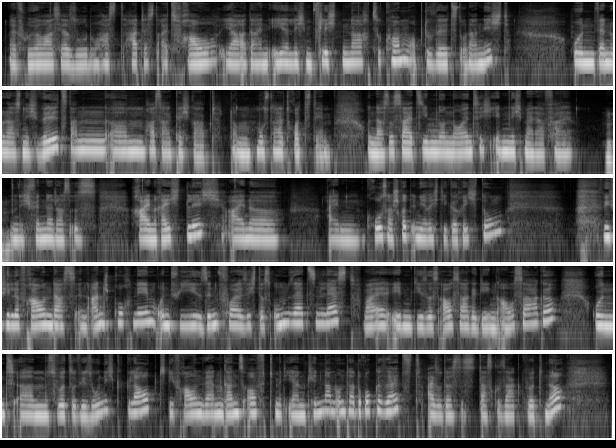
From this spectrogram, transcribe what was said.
Weil früher war es ja so, du hast, hattest als Frau ja deinen ehelichen Pflichten nachzukommen, ob du willst oder nicht. Und wenn du das nicht willst, dann ähm, hast du halt Pech gehabt. Dann musst du halt trotzdem. Und das ist seit 97 eben nicht mehr der Fall. Mhm. Und ich finde, das ist rein rechtlich eine, ein großer Schritt in die richtige Richtung wie viele Frauen das in Anspruch nehmen und wie sinnvoll sich das umsetzen lässt, weil eben dieses Aussage gegen Aussage und ähm, es wird sowieso nicht geglaubt. Die Frauen werden ganz oft mit ihren Kindern unter Druck gesetzt, also dass es das gesagt wird, ne?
